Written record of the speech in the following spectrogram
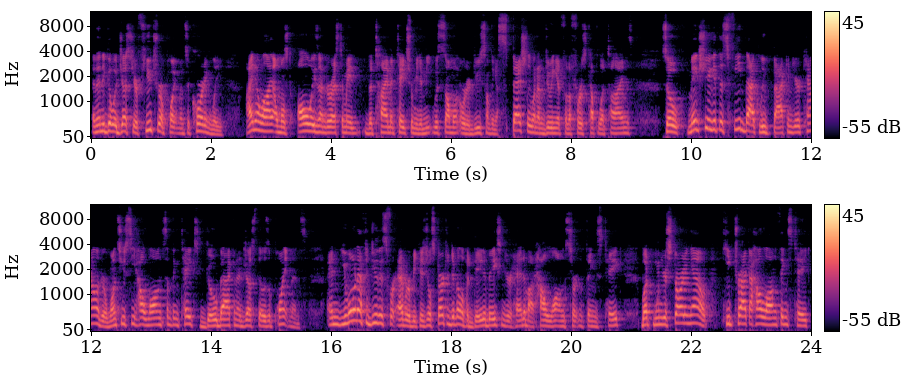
and then to go adjust your future appointments accordingly. I know I almost always underestimate the time it takes for me to meet with someone or to do something, especially when I'm doing it for the first couple of times. So make sure you get this feedback loop back into your calendar. Once you see how long something takes, go back and adjust those appointments. And you won't have to do this forever because you'll start to develop a database in your head about how long certain things take. But when you're starting out, keep track of how long things take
